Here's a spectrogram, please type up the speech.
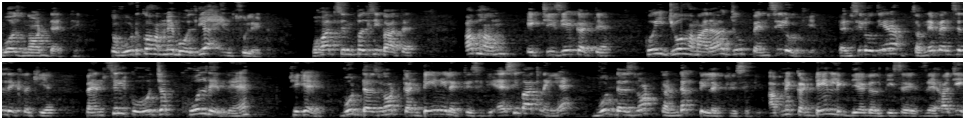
was not that thing तो वुड को हमने बोल दिया इंसुलेटर बहुत सिंपल सी बात है। अब हम एक चीज़ ये करते हैं। कोई जो हमारा जो पेंसिल होती है पेंसिल होती है ना, सबने पेंसिल देख रखी है। पेंसिल को जब खोल देते हैं, ठीक है wood does not contain electricity ऐसी बात नहीं है wood does not conduct electricity आपने कंटेन लिख दिया गलती से, जेहा जी,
